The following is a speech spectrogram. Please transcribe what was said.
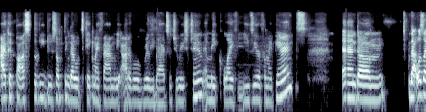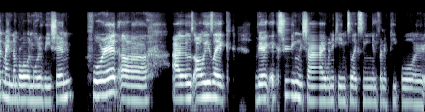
I could possibly do something that would take my family out of a really bad situation and make life easier for my parents. And um, that was like my number one motivation for it. Uh, I was always like very extremely shy when it came to like singing in front of people or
